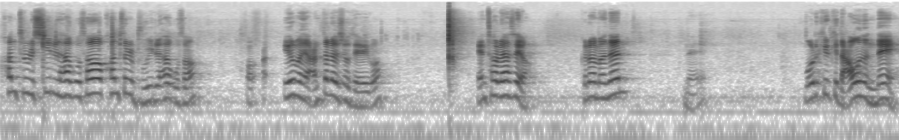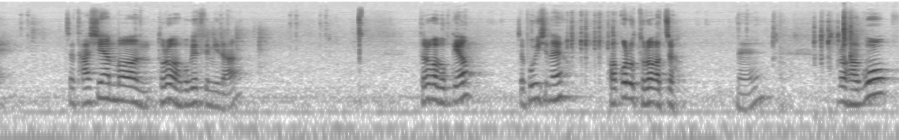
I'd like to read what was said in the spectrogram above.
컨트롤 C를 하고서 컨트롤 V를 하고서 어, 아, 이러면 안 따라주셔도 돼요 이거 엔터를 하세요 그러면은 네. 뭐 이렇게 이렇게 나오는데 자 다시 한번 돌아가 보겠습니다 들어가 볼게요 자 보이시나요? 밖으로 돌아갔죠. 네. 들어가고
